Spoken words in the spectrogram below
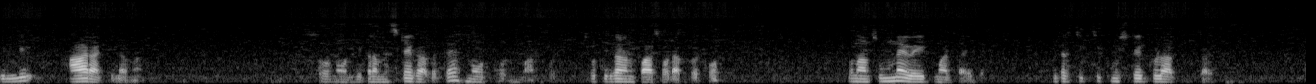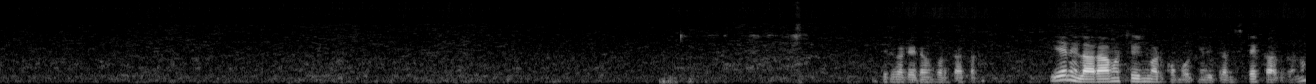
ಇಲ್ಲಿ ಆರ್ ಹಾಕಿಲ್ಲ ನಾನು. ಸೊ ನೋಡಿ, ಈ ಥರ ಮಿಸ್ಟೇಕ್ ಆಗುತ್ತೆ. ನೋಡ್ಕೊಂಡು ಮಾಡ್ಕೊಳ್ಳಿ. ಸೊ ತಿರ್ಗಾ ನಾನು ಪಾಸ್ವರ್ಡ್ ಹಾಕಬೇಕು. ಸೊ ನಾನು ಸುಮ್ಮನೆ ವೆಯ್ಟ್ ಮಾಡ್ತಾ ಇದ್ದೆ. ಈ ಥರ ಚಿಕ್ಕ ಚಿಕ್ಕ ಮಿಸ್ಟೇಕ್ಗಳು ಆಗ್ತಿರ್ತವೆ ತಿರ್ಗಾ ಡೇಟ್ ಬರ್ತ್ ಏನಿಲ್ಲ, ಆರಾಮಾಗಿ ಚೇಂಜ್ ಮಾಡ್ಕೊಬೋದು ನೀವು ಥರ ಮಿಸ್ಟೇಕ್ ಆದ್ರೂ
